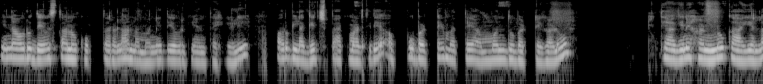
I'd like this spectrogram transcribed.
ಇನ್ನು ಅವರು ದೇವಸ್ಥಾನಕ್ಕೆ ಹೋಗ್ತಾರಲ್ಲ ನಮ್ಮ ಮನೆ ದೇವ್ರಿಗೆ ಅಂತ ಹೇಳಿ ಅವ್ರಿಗೆ ಲಗೇಜ್ ಪ್ಯಾಕ್ ಮಾಡ್ತಿದ್ದೆ. ಅಪ್ಪು ಬಟ್ಟೆ ಮತ್ತು ಅಮ್ಮಂದು ಬಟ್ಟೆಗಳು. ಮತ್ತು ಹಾಗೆಯೇ ಹಣ್ಣು, ಕಾಯಿ ಎಲ್ಲ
